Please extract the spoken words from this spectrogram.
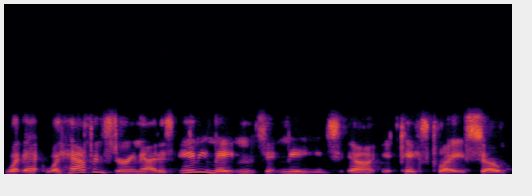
What what happens during that is any maintenance it needs uh, it takes place. So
